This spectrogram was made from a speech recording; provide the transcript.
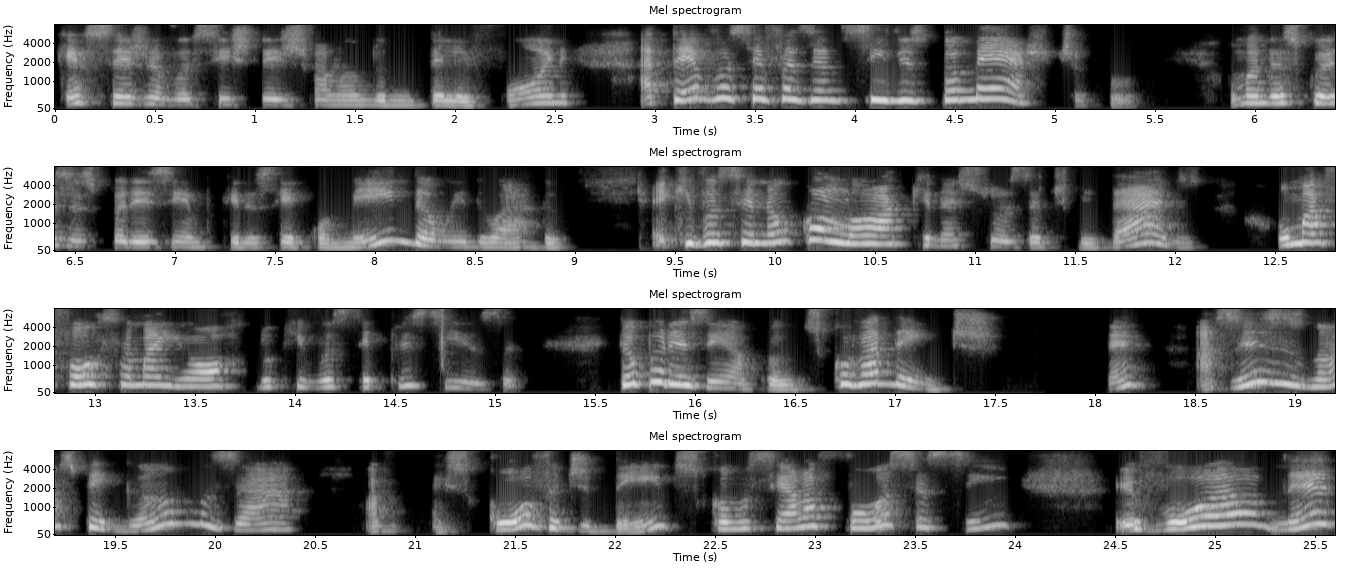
quer seja você esteja falando no telefone, até você fazendo serviço doméstico. Uma das coisas, por exemplo, que eles recomendam, Eduardo, é que você não coloque nas suas atividades uma força maior do que você precisa. Então, por exemplo, escovar dente. Né? Às vezes nós pegamos a, a, a, escova de dentes como se ela fosse assim, eu vou, né?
